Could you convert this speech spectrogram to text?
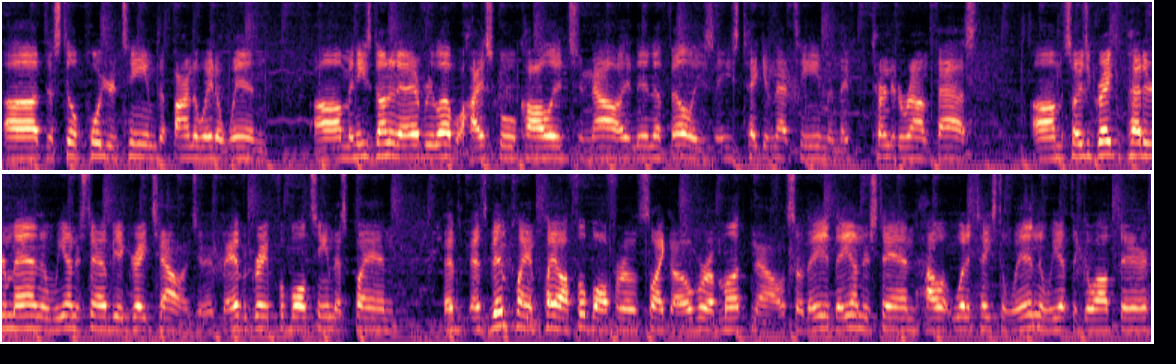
uh, to still pull your team to find a way to win. Um, and he's done it at every level high school, college, and now in the NFL. He's, he's taken that team and they've turned it around fast. Um, so he's a great competitor, man, and we understand it'll be a great challenge. And they have a great football team that's playing. That's been playing playoff football for it's like over a month now, so they, they understand how what it takes to win, and we have to go out there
